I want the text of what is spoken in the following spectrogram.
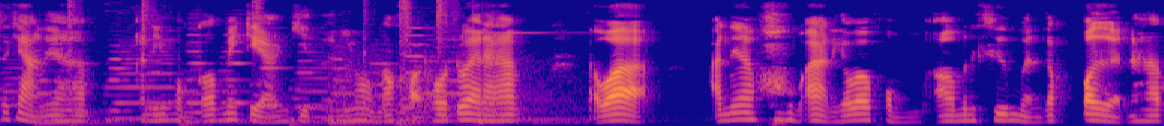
สักอย่างเนี่ยครับ อันนี้ผมก็ไม่เก่งอังกฤษ อันนี้ผมต้องขอโทษด้วยนะครับ แต่ว่าอันเนี้ยผมอ่านแค่ว่าผมเอามันคือเหมือนกับเปิดนะครับ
